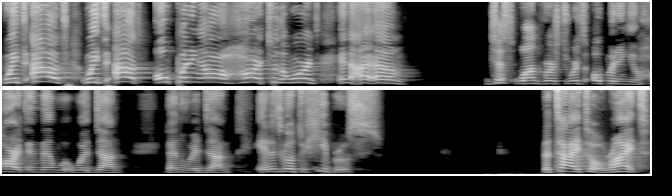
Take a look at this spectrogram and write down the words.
without, without opening our heart to the word. And I, um, just one verse towards opening your heart and then we're done. Then we're done. Let's go to Hebrews. The title, right?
